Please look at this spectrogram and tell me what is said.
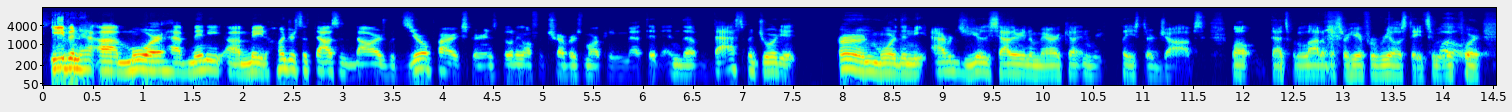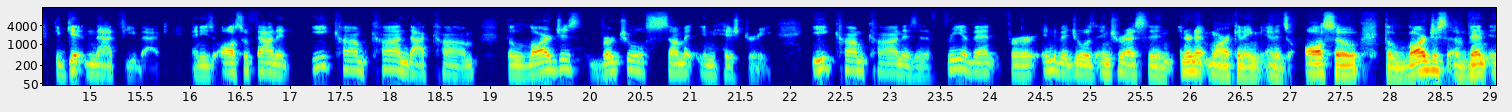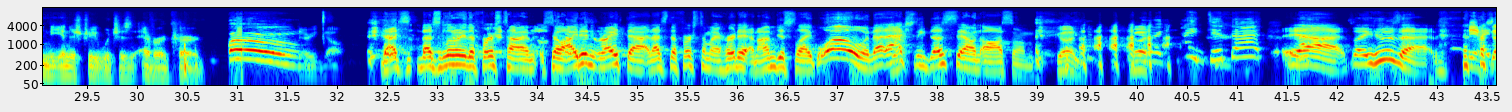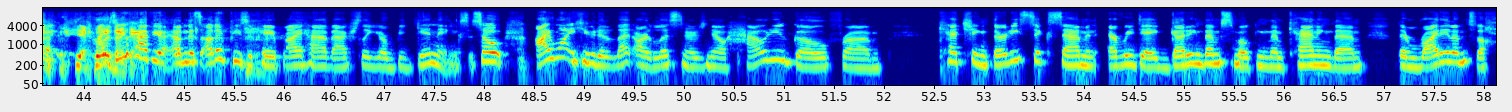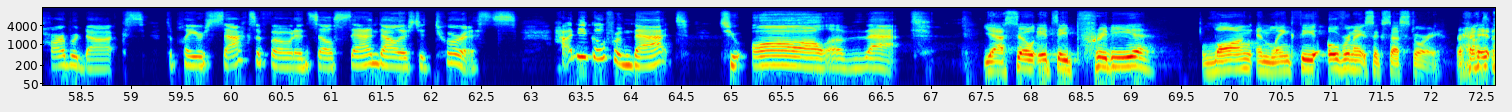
Even uh, more have many uh, made hundreds of thousands of dollars with zero prior experience building off of Trevor's marketing method, and the vast majority earn more than the average yearly salary in America and replace their jobs. Well, that's what a lot of us are here for real estate. So we Whoa. look forward to getting that feedback. And he's also founded ecomcon.com, the largest virtual summit in history. Ecomcon is a free event for individuals interested in internet marketing, and it's also the largest event in the industry which has ever occurred. Boom! There you go that's that's literally the first time. So I didn't write that. That's the first time I heard it, and I'm just like, "Whoa, that actually does sound awesome." Good. Good. Like I did that. Yeah, it's like who's that? Yeah, exactly. Yeah, who is I that? do have your on this other piece of paper. I have actually your beginnings. So I want you to let our listeners know how do you go from catching 36 salmon every day, gutting them, smoking them, canning them, then riding them to the harbor docks to play your saxophone and sell sand dollars to tourists. How do you go from that to all of that? Yeah, so it's a pretty long and lengthy overnight success story, right?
